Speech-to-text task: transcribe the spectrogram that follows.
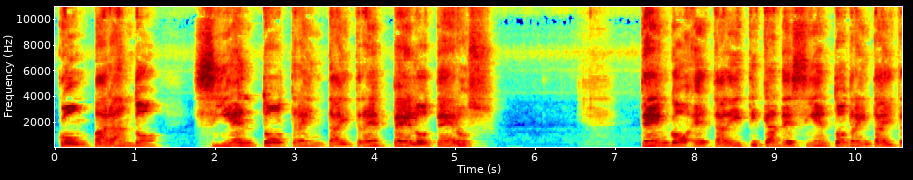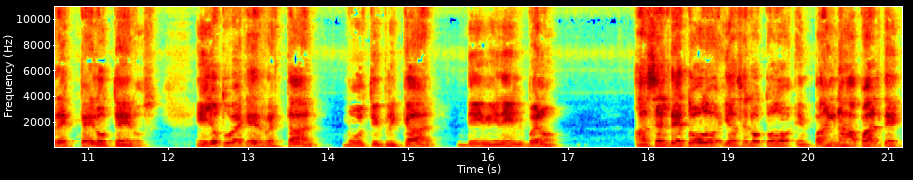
comparando 133 peloteros. Tengo estadísticas de 133 peloteros. Y yo tuve que restar, multiplicar, dividir, bueno, hacer de todo y hacerlo todo en páginas aparte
